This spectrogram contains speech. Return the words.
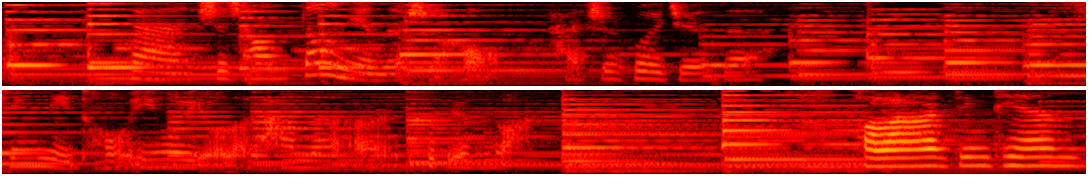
们，但时常悼念的时候。还是会觉得心里头因为有了他们而特别暖。好啦，今天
